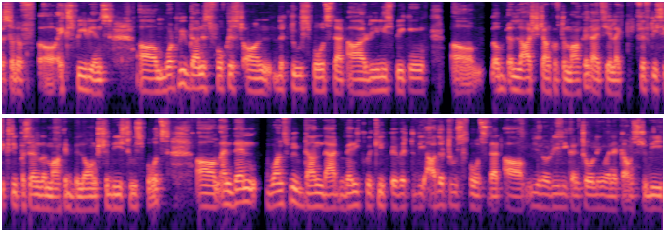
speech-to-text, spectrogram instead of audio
sort of uh, experience, what we've done is focused on the two sports that are really speaking um, a, a large chunk of the market. I'd say like 50, 60% of the market belongs to these two sports. Um, and then once we've done that, very quickly pivot to the other two sports that are, you know, really controlling when it comes to the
